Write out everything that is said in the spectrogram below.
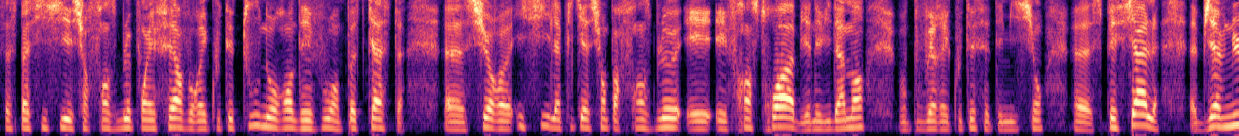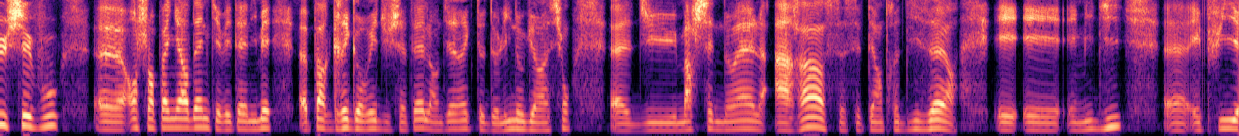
Ça se passe ici et sur francebleu.fr. Vous réécoutez tous nos rendez-vous en podcast euh, sur euh, ici l'application par France Bleu et, France 3, bien évidemment. Vous pouvez réécouter cette émission euh, spéciale. bienvenue chez vous en Champagne-Ardenne qui avait été animée par Grégory Duchâtel en direct de l'inauguration du marché de Noël à Reims. C'était entre 10h et, et midi. et puis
